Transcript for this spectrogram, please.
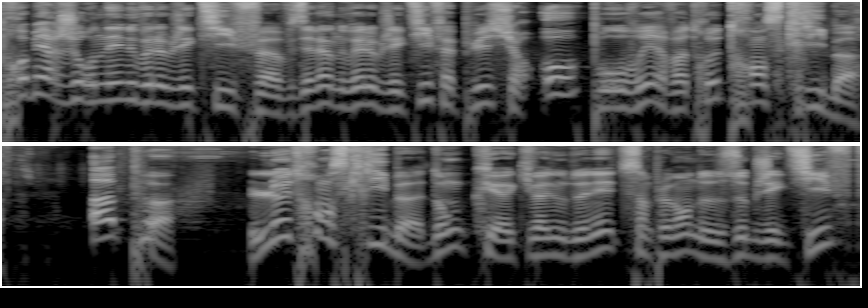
Première journée, nouvel objectif Vous avez un nouvel objectif, appuyez sur O pour ouvrir votre transcribe Hop Le transcribe, donc euh, qui va nous donner tout simplement nos objectifs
